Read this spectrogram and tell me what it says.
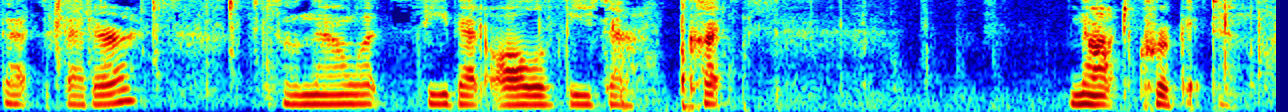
That's better. So now let's see that all of these are cut, not crooked.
